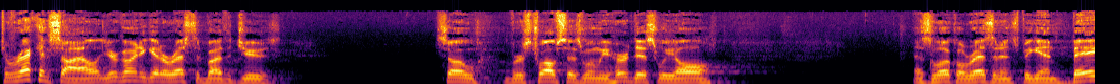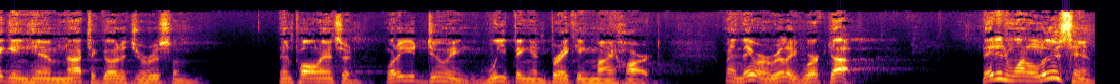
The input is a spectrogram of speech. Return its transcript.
to reconcile, you're going to get arrested by the Jews. So, verse 12 says, When we heard this, we all, as local residents, began begging him not to go to Jerusalem. Then Paul answered, what are you doing, weeping and breaking my heart? Man, they were really worked up. They didn't want to lose him.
